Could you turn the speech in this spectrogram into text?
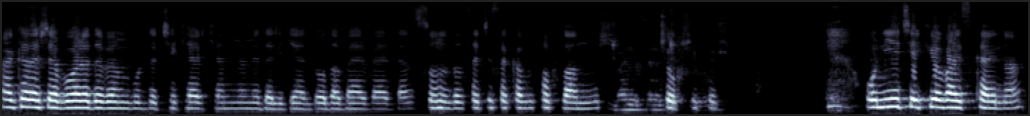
Arkadaşlar bu arada ben burada çekerken Mehmet Ali geldi. O da berberden. Sonunda saçı sakalı toplanmış. Ben de seni Çok çekiyorum. şükür. O niye çekiyor Vice kaynağı?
